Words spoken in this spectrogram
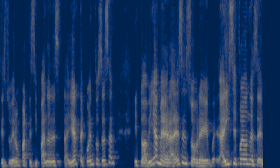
que, estuvieron participando en ese taller, te cuento César, y todavía me agradecen sobre, ahí sí fue donde se,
